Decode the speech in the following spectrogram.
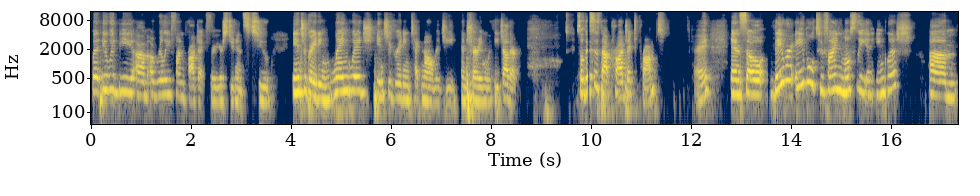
but it would be um, a really fun project for your students to integrating language, integrating technology, and sharing with each other. So this is that project prompt. Okay, and so they were able to find mostly in English um,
